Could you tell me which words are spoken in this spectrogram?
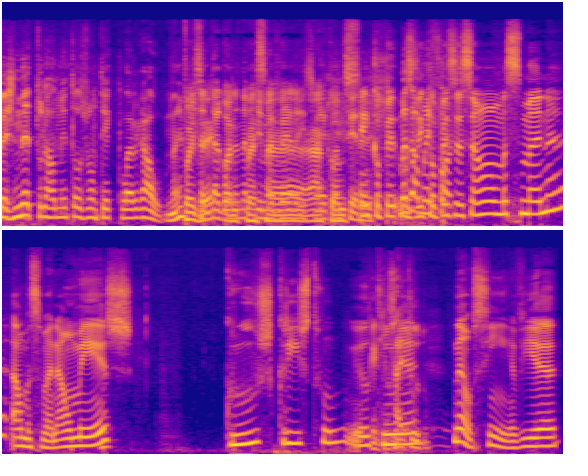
mas naturalmente eles vão ter que largá-lo, não é? Pois é, Portanto, agora quando na primavera a isso vai acontecer. Em Mas mas há em uma compensação, há uma semana, há uma semana, há um mês, Cruz, Cristo, eu Que aquilo tinha. sai tudo. Não, sim, havia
